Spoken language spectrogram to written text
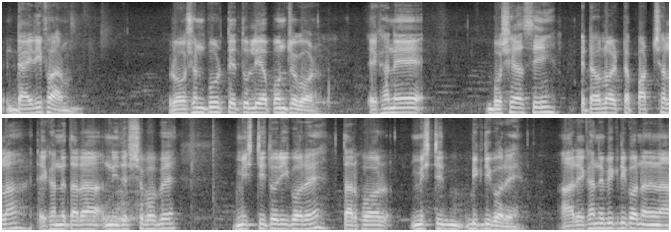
dairy farm, Roushanpur Tetulia Panchagarh. এখানে বসে আছি, এটা হলো একটা পাঠশালা, এখানে তারা নিজস্বভাবে মিষ্টি তৈরি করে, তারপর মিষ্টি বিক্রি করে। আর এখানে বিক্রি করে না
